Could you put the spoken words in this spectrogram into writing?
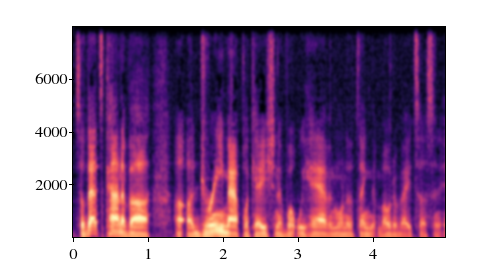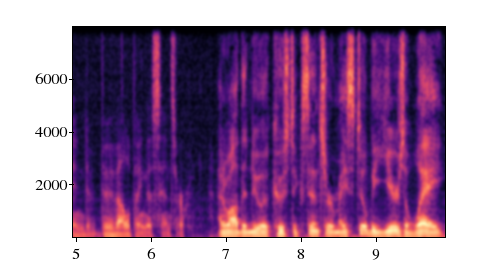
So that's kind of a, a, dream application of what we have and one of the things that motivates us in, in de- developing this sensor. And while the new acoustic sensor may still be years away,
